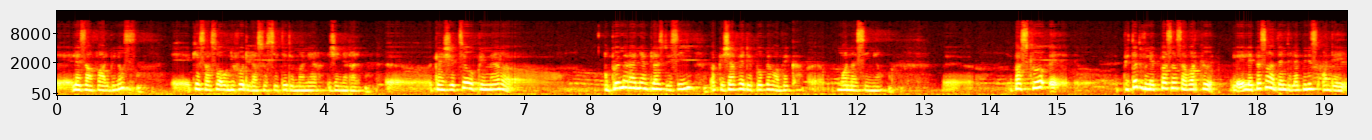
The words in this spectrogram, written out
euh, les enfants albinos, que ce soit au niveau de la société de manière générale. Euh, quand j'étais au euh, en première année en classe de CI, j'avais des problèmes avec mon enseignant. parce que peut-être vous n'êtes pas sans savoir que les, personnes atteintes de l'albinisme ont des,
